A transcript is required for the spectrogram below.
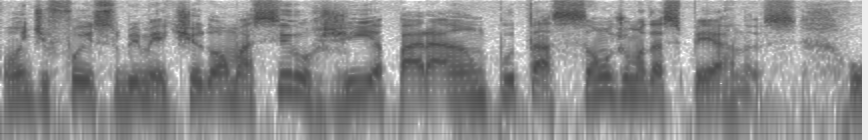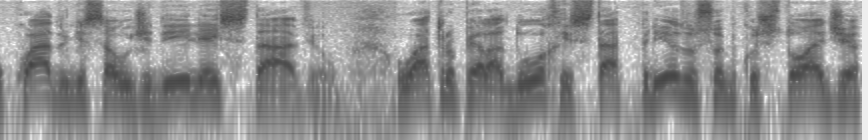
onde foi submetido a uma cirurgia para a amputação de uma das pernas. O quadro de saúde dele é estável. O atropelador está preso sob custódia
